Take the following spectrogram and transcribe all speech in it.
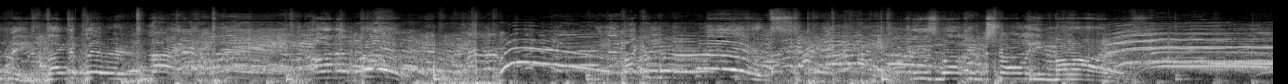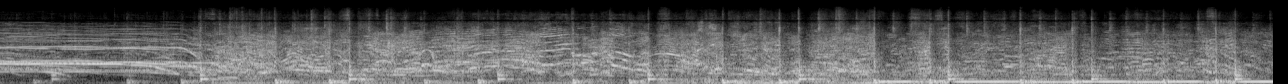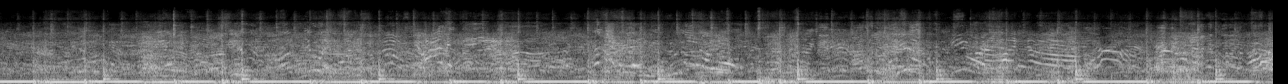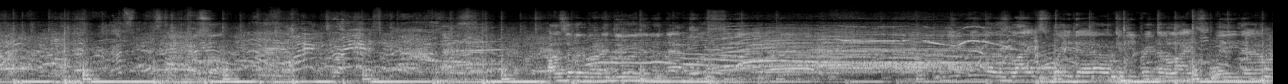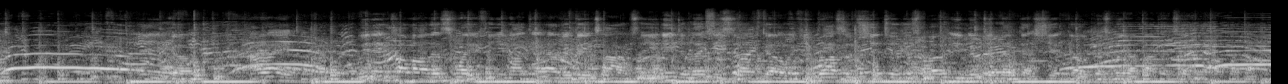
with me, like a way down? There you go. Alright, we didn't come all this way for you not to have a good time, so you need to let yourself go. If you brought some shit to this boat, you need to let that shit go, because we're about to take it.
